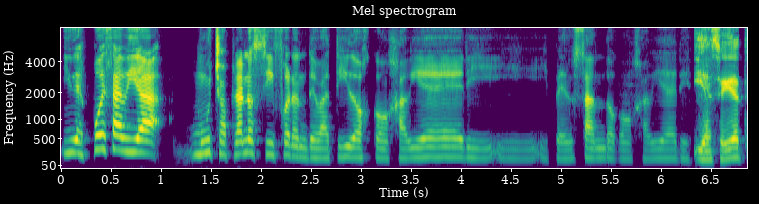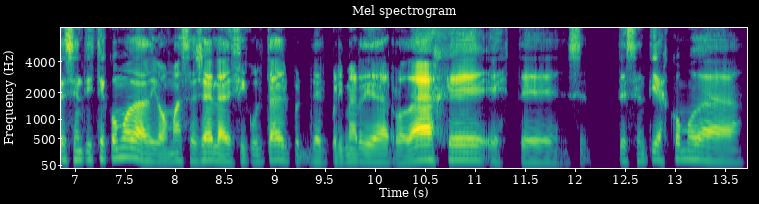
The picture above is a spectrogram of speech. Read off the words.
Y después había muchos planos, sí fueron debatidos con Javier y, y- y pensando con Javier. Y, Y enseguida te sentiste cómoda, digo, más allá de la dificultad del, pr- del primer día de rodaje, este, ¿te sentías cómoda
